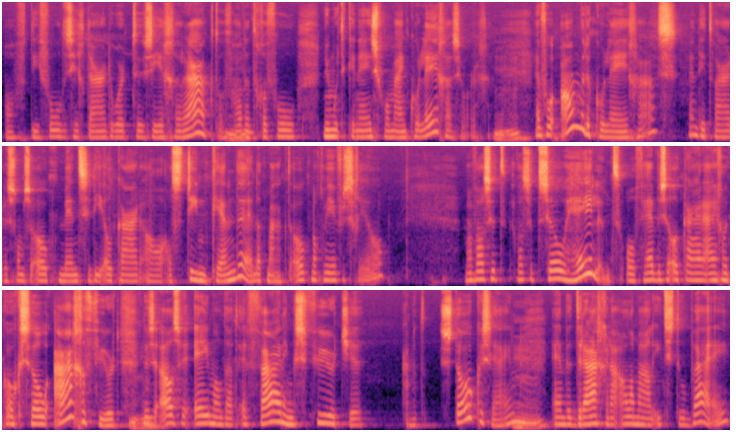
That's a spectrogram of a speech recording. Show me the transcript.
Of die voelden zich daardoor te zeer geraakt. Of Mhm. hadden het gevoel, nu moet ik ineens voor mijn collega zorgen. Mhm. En voor andere collega's, en dit waren soms ook mensen die elkaar al als team kenden, en dat maakte ook nog weer verschil. Maar was het, was het zo helend? Of hebben ze elkaar eigenlijk ook zo aangevuurd? Mhm. Dus als we eenmaal dat ervaringsvuurtje aan het stoken zijn Mhm. en we dragen er allemaal iets toe bij,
